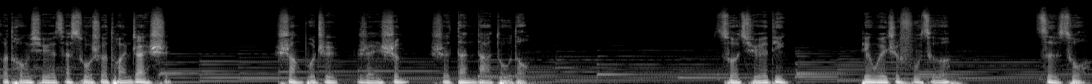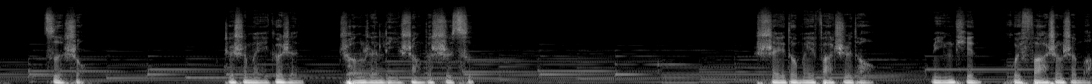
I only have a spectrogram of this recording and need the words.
和同学在宿舍团战时，尚不知人生是单打独斗，做决定，并为之负责，自作自受。这是每个人成人礼上的誓词。谁都没法知道，明天会发生什么。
